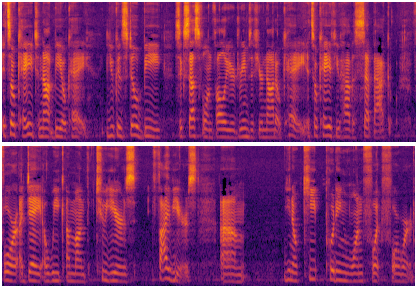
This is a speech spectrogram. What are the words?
it's okay to not be okay. You can still be successful and follow your dreams if you're not okay. It's okay if you have a setback for a day, a week, a month, two years, five years. Um, you know, keep putting one foot forward.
